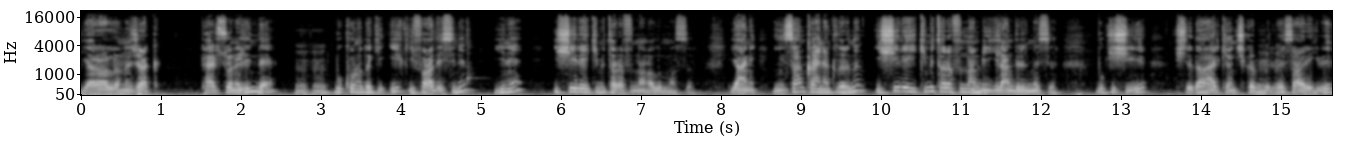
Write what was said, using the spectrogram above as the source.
yararlanacak personelin de Hı hı. bu konudaki ilk ifadesinin yine iş yeri hekimi tarafından alınması. Yani insan kaynaklarının iş yeri hekimi tarafından bilgilendirilmesi. Bu kişiyi işte daha erken çıkabilir Hı hı. vesaire gibi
